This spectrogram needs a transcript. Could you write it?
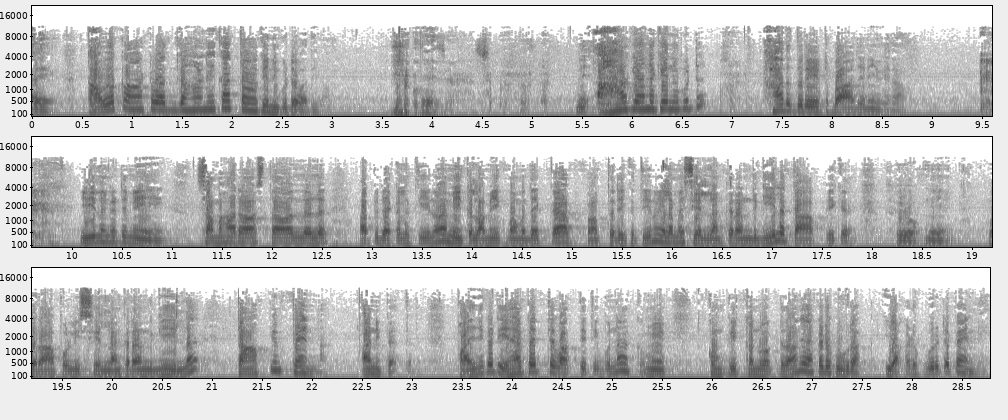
ඒ තව කාටවත් ගහන එකක් තව කෙනෙකුට වදිනවා. මේ අහගෙන කෙනෙකුට කරදරයට භාජනය වෙනවා. ඊළඟට මේ සමහර අවස්ථාවල් වල අපි දැකලා තියෙනවා මේක ළමෙක් මම දැක්කා පත්තරයක තියෙනවා ඒ ළමයි සෙල්ලම් කරන්න ගිහිල්ලා තාප් එක මේ හොරා පොලිස් සෙල්ලම් කරන්න ගිහිල්ලා තාප්පෙන් පැන්නා අනිත් පැත්තට. පයින්කට එහා පැත්තේ වත්තේ තිබුණා මේ කොන්ක්‍රීට් කණුවකට දාන යකඩ කූරක්. යකඩ කූරට පැන්නේ.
